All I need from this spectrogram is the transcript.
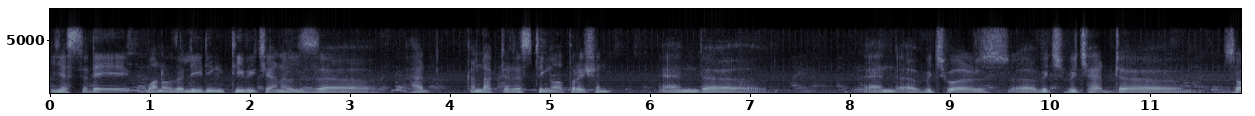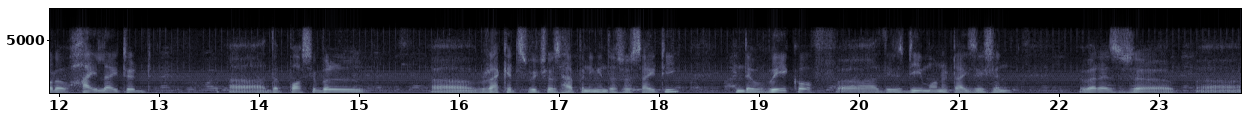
Yesterday, one of the leading TV channels uh, had conducted a sting operation, and uh, and uh, which was uh, which which had uh, sort of highlighted the possible uh, rackets which was happening in the society in the wake of uh, this demonetization, whereas uh, uh,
